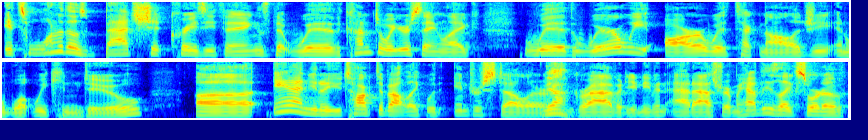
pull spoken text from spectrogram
It's one of those batshit crazy things that, with kind of to what you're saying, like with where we are with technology and what we can do, Uh, and you know, you talked about like with Interstellar, Yeah. and Gravity, and even Ad Astra. And we have these like sort of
